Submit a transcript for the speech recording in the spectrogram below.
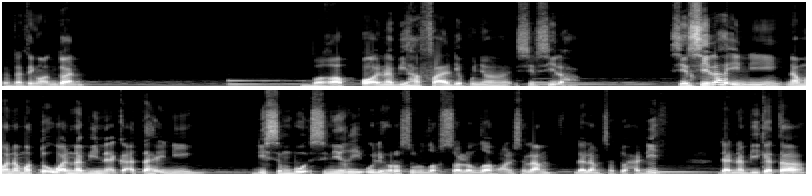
tuan-tuan tengok tuan berapa Nabi hafal dia punya silsilah silsilah ini nama-nama Tok Wan Nabi naik ke atas ini disebut sendiri oleh Rasulullah sallallahu alaihi wasallam dalam satu hadis dan Nabi kata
